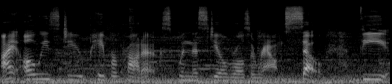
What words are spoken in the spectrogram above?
I always do paper products when this deal rolls around. So the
